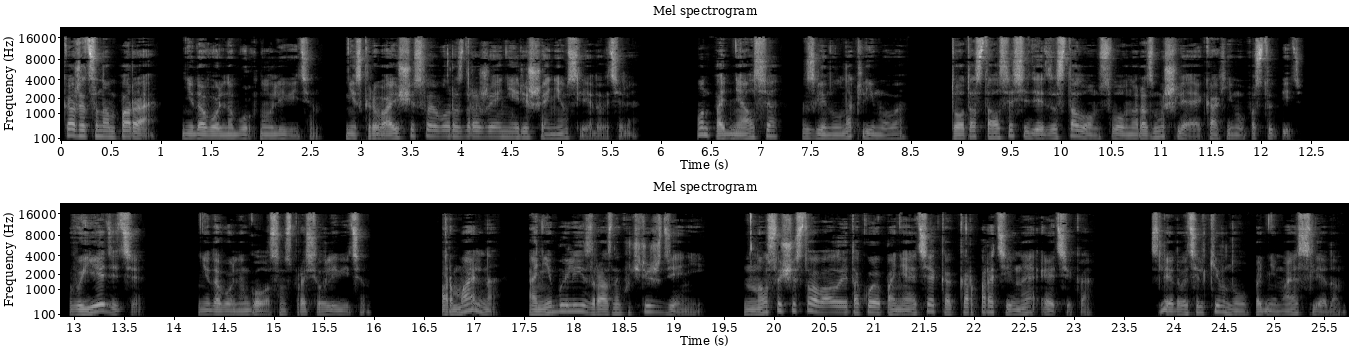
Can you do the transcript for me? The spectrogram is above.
«Кажется, нам пора», – недовольно буркнул Левитин не скрывающий своего раздражения решением следователя. Он поднялся, взглянул на Климова. Тот остался сидеть за столом, словно размышляя, как ему поступить. «Вы едете?» – недовольным голосом спросил Левитин. Формально они были из разных учреждений, но существовало и такое понятие, как корпоративная этика. Следователь кивнул, поднимая следом.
